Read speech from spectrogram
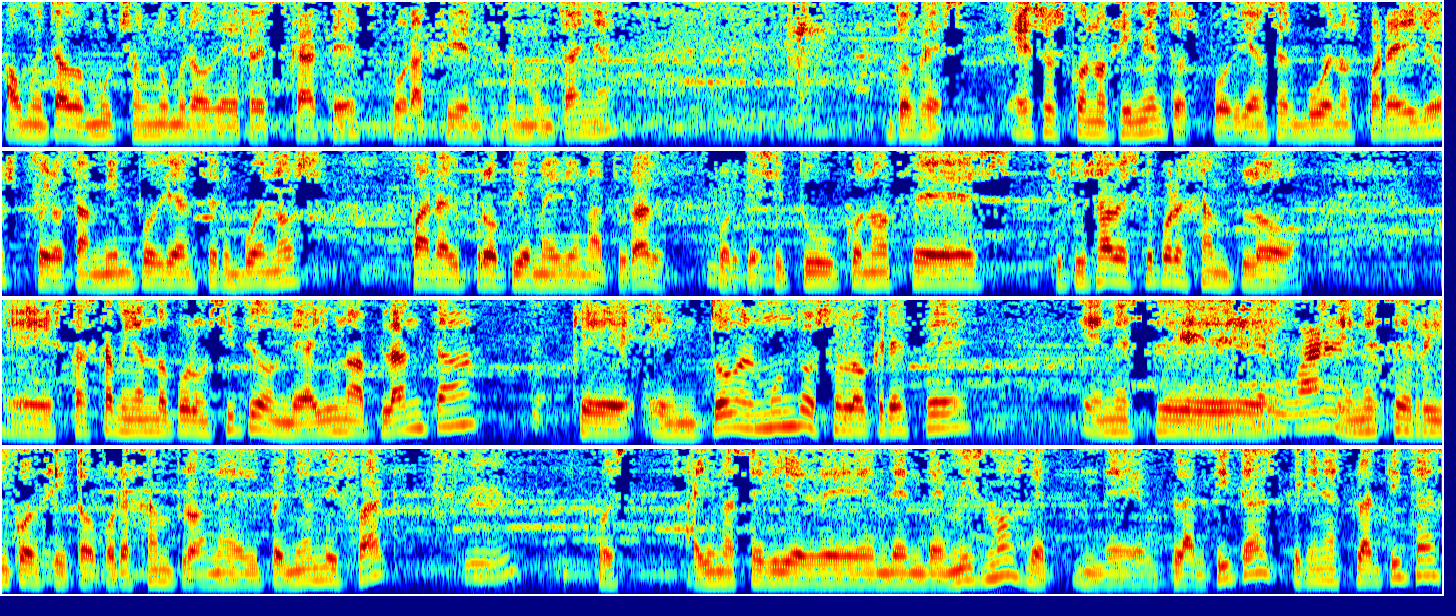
aumentado mucho el número de rescates por accidentes en montaña entonces, esos conocimientos podrían ser buenos para ellos, pero también podrían ser buenos para el propio medio natural. Porque si tú conoces, si tú sabes que, por ejemplo, eh, estás caminando por un sitio donde hay una planta que en todo el mundo solo crece en ese, en ese, rinconcito. Por ejemplo, en el Peñón de Ifac, mm. pues hay una serie de, endemismos, de, de, plantitas, pequeñas plantitas,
